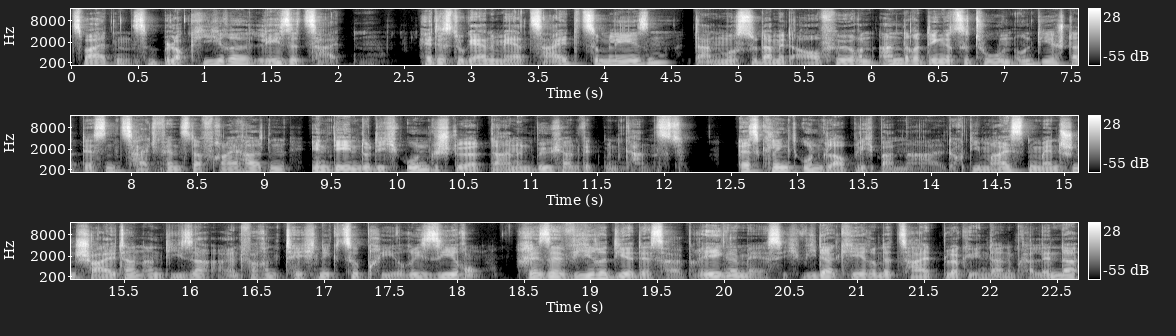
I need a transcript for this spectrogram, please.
Zweitens, blockiere Lesezeiten. Hättest du gerne mehr Zeit zum Lesen? Dann musst du damit aufhören, andere Dinge zu tun und dir stattdessen Zeitfenster freihalten, in denen du dich ungestört deinen Büchern widmen kannst. Es klingt unglaublich banal, doch die meisten Menschen scheitern an dieser einfachen Technik zur Priorisierung. Reserviere dir deshalb regelmäßig wiederkehrende Zeitblöcke in deinem Kalender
